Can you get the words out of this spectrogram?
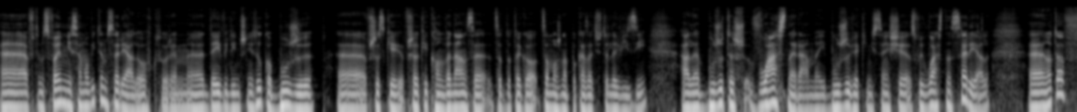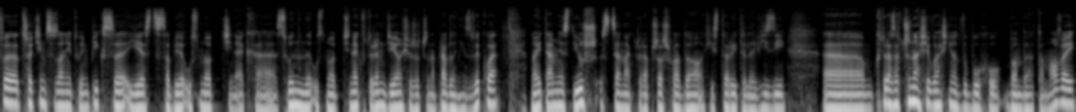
E, w tym swoim niesamowitym serialu, w którym e, David Lynch nie tylko burzy wszystkie, wszelkie konwenanse co do tego, co można pokazać w telewizji, ale burzy też własne ramy i burzy w jakimś sensie swój własny serial, no to w trzecim sezonie Twin Peaks jest sobie ósmy odcinek, słynny ósmy odcinek, w którym dzieją się rzeczy naprawdę niezwykłe. No i tam jest już scena, która przeszła do historii telewizji, która zaczyna się właśnie od wybuchu bomby atomowej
